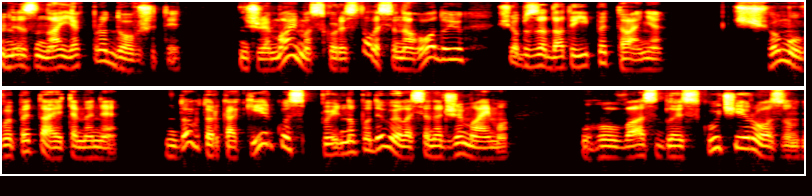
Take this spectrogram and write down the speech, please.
не знає, як продовжити. Джемайма скористалася нагодою, щоб задати їй питання. Чому ви питаєте мене? Докторка Кіркус пильно подивилася на Джемайму. У вас блискучий розум,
